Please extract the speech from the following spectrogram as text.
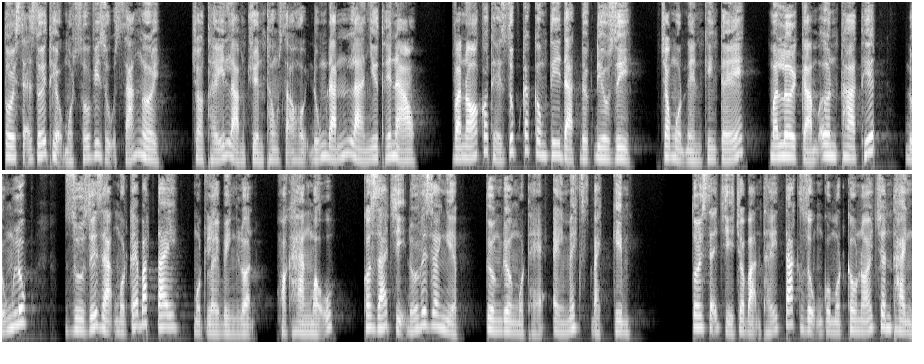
Tôi sẽ giới thiệu một số ví dụ sáng ngời cho thấy làm truyền thông xã hội đúng đắn là như thế nào và nó có thể giúp các công ty đạt được điều gì trong một nền kinh tế mà lời cảm ơn tha thiết, đúng lúc, dù dưới dạng một cái bắt tay, một lời bình luận hoặc hàng mẫu, có giá trị đối với doanh nghiệp tương đương một thẻ Amex bạch kim. Tôi sẽ chỉ cho bạn thấy tác dụng của một câu nói chân thành.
